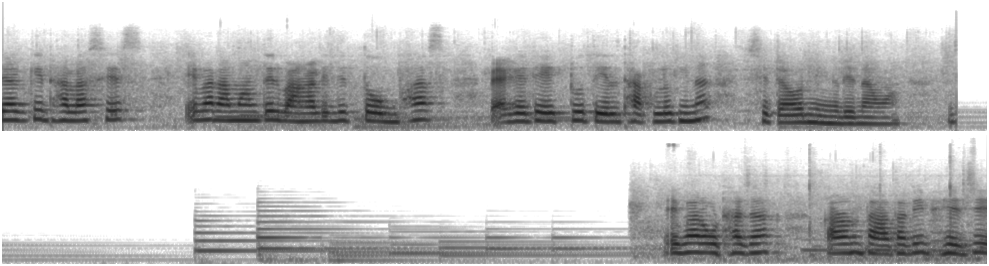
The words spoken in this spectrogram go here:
যাকে ঢালা শেষ। এবার আমাদের বাঙালিদের তো অভ্যাস, প্যাকেটে একটু তেল থাকল কি না সেটাও নিংড়ে নেওয়া। এবার ওঠা যাক, কারণ তাড়াতাড়ি ভেজে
